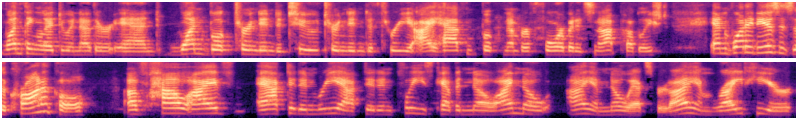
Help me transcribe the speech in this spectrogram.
one thing led to another, and one book turned into two, turned into three. I have book number four, but it's not published. And what it is is a chronicle of how I've acted and reacted. And please, Kevin, no, I'm no, I am no expert. I am right here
